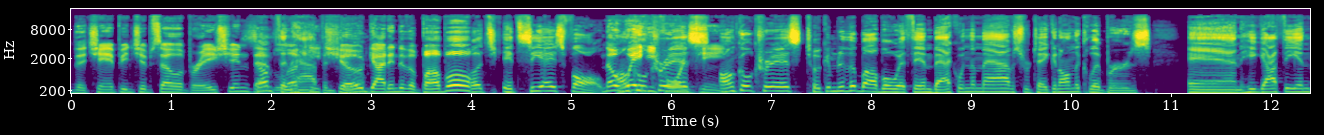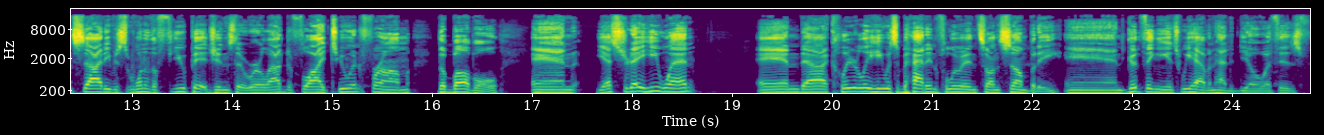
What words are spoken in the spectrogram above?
the championship celebration? Something that lucky chode got into the bubble. Well, it's it's CA's fault. No Uncle way he Chris, quarantined. Uncle Chris took him to the bubble with him back when the Mavs were taking on the Clippers, and he got the inside. He was one of the few pigeons that were allowed to fly to and from the bubble. And yesterday he went, and uh, clearly he was a bad influence on somebody. And good thing is we haven't had to deal with his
